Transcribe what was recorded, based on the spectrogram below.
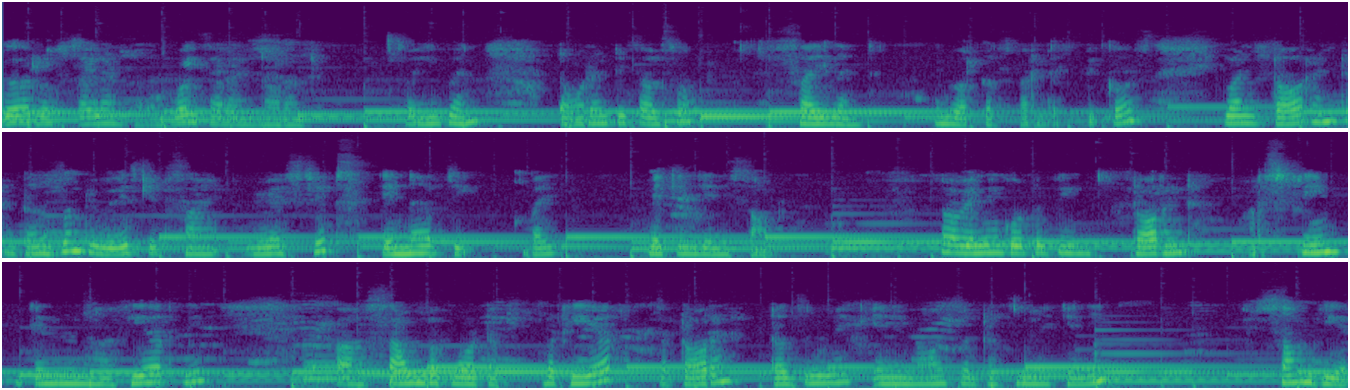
girl of silent torrent why silent torrent so even torrent is also silent in workers paradise because when torrent doesn't waste its waste its energy by making any sound. So when you go to the torrent or stream, you can uh, hear the uh, sound of water. But here the torrent doesn't make any noise or doesn't make any sound here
